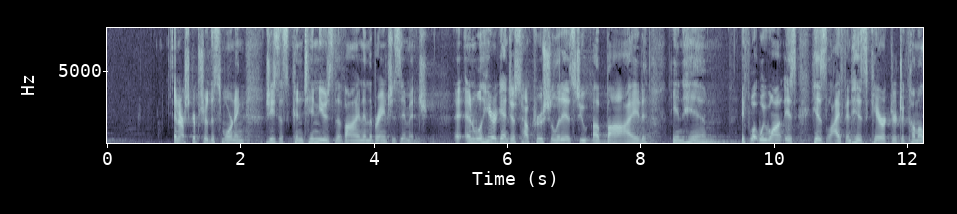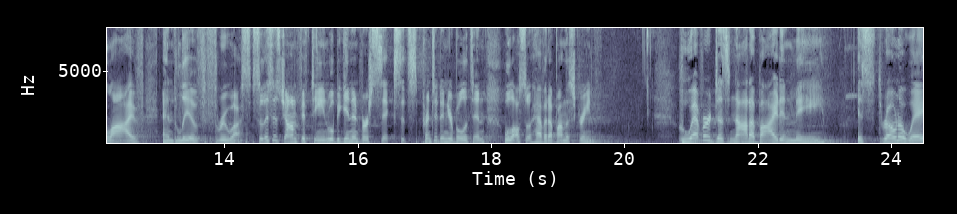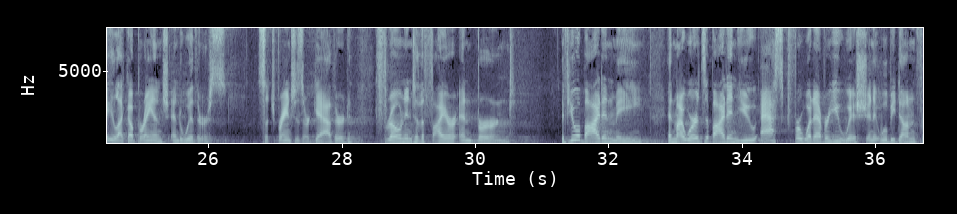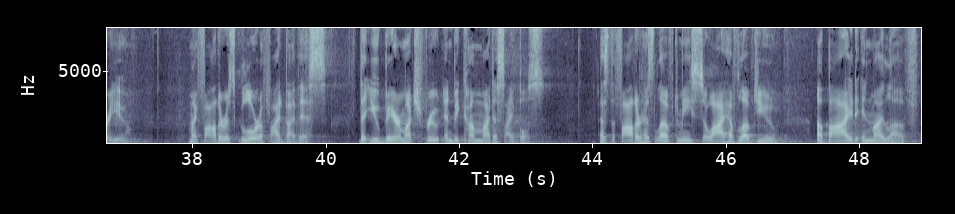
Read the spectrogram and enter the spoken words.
In our scripture this morning, Jesus continues the vine and the branches image. And we'll hear again just how crucial it is to abide in Him if what we want is his life and his character to come alive and live through us. So this is John 15. We'll begin in verse 6. It's printed in your bulletin. We'll also have it up on the screen. Whoever does not abide in me is thrown away like a branch and withers. Such branches are gathered, thrown into the fire, and burned. If you abide in me, and my words abide in you, ask for whatever you wish, and it will be done for you. My Father is glorified by this, that you bear much fruit and become my disciples. As the Father has loved me, so I have loved you. Abide in my love.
